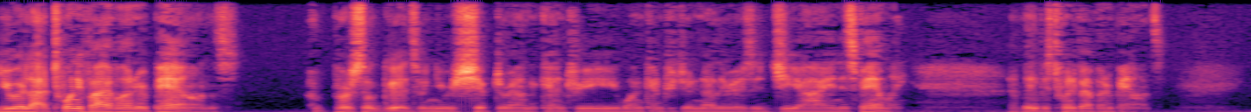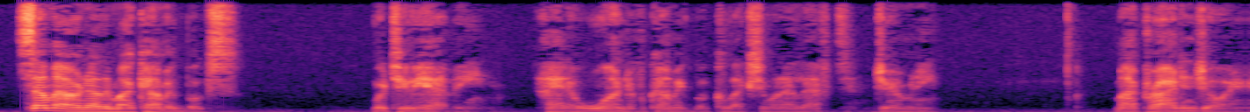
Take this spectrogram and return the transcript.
you were allowed 2,500 pounds of personal goods when you were shipped around the country, one country to another, as a GI and his family. I believe it was 2,500 pounds. Somehow or another, my comic books were too heavy. I had a wonderful comic book collection when I left Germany. My pride and joy.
